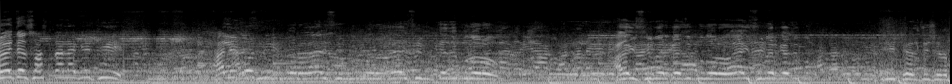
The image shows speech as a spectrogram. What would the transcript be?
এই যে সস্তা লাগেছি খালি এই সিম কেজি পনেরো এই সিমের কেজি পনেরো এই সিমের কেজি কি ফেলছিস সেটা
